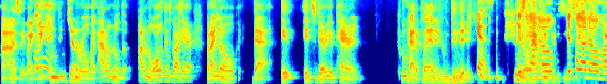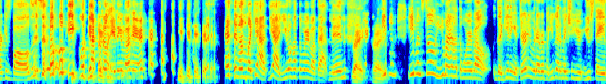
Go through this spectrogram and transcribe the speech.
Honestly, like plan. like in, in general, like I don't know the I don't know all the things about hair, but mm-hmm. I know that it it's very apparent who had a plan and who didn't. Yes. just know, so y'all know, just so y'all know, Mark is bald. So he's like, I don't know anything about hair. and I'm like, yeah, yeah, you don't have to worry about that. Men, right, right. Even even still, you might not have to worry about the getting it dirty, whatever, but you gotta make sure you you stay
